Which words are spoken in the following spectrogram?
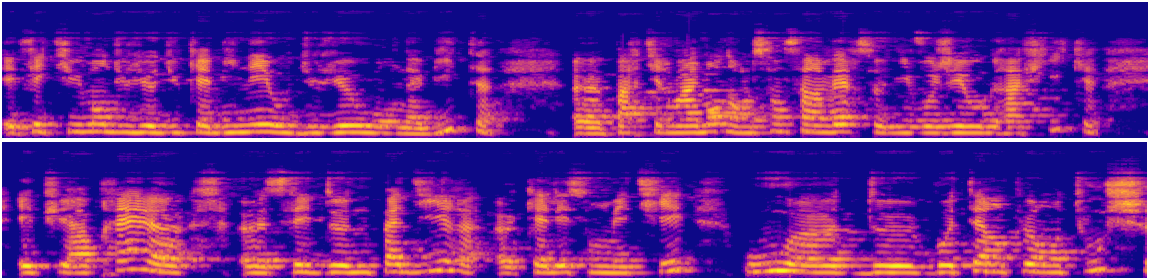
effectivement, du lieu du cabinet ou du lieu où on habite, euh, partir vraiment dans le sens inverse au niveau géographique. Et puis après, c'est de ne pas dire quel est son métier ou de botter un peu en touche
